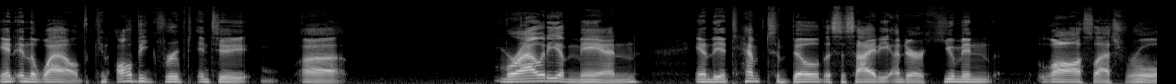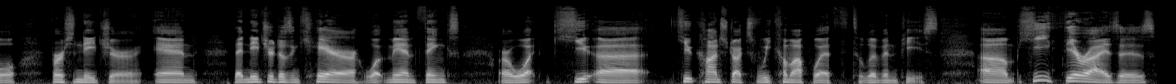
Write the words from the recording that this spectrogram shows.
and in the wild can all be grouped into uh, morality of man and the attempt to build a society under human law slash rule versus nature, and that nature doesn't care what man thinks or what cute, uh, cute constructs we come up with to live in peace. Um, he theorizes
